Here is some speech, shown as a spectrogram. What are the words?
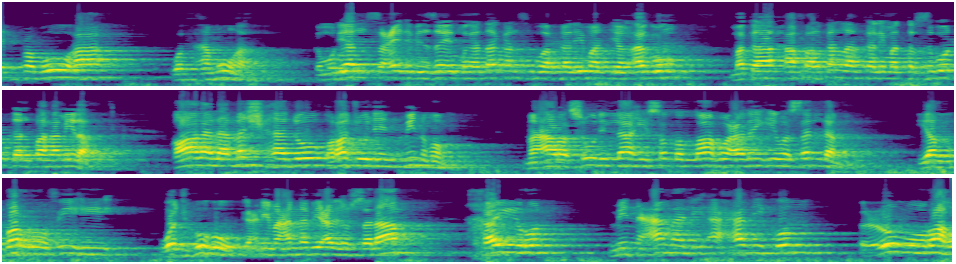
ihfazuha wafhamuha. Kemudian Sa'id bin Zaid mengatakan sebuah kalimat yang agung, maka hafalkanlah kalimat tersebut dan pahamilah. Qala la mashhadu rajulin minhum ma'a Rasulillah sallallahu alaihi wasallam. يغبر فيه وجهه يعني مع النبي عليه السلام خير من عمل أحدكم عمره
